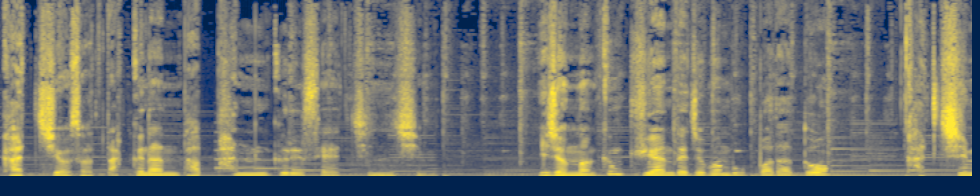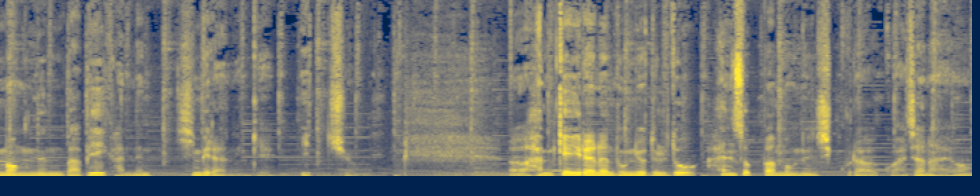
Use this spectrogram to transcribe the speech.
갓 지어서 따끈한 밥 한 그릇의 진심. 예전만큼 귀한 대접은 못 받아도 같이 먹는 밥이 갖는 힘이라는 게 있죠. 어, 함께 일하는 동료들도 한솥밥 먹는 식구라고 하잖아요.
